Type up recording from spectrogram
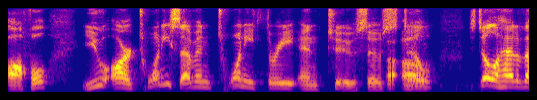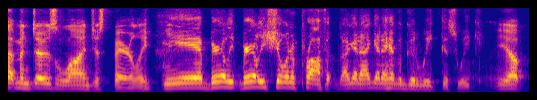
awful. You are 27, 23, and 2. So Uh-oh. still still ahead of that Mendoza line, just barely. Yeah, barely, barely showing a profit. I got, I got to have a good week this week. Yep.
